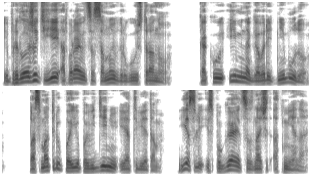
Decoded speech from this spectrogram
и предложить ей отправиться со мной в другую страну. Какую именно, говорить не буду. Посмотрю по ее поведению и ответам. Если испугается, значит отмена.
